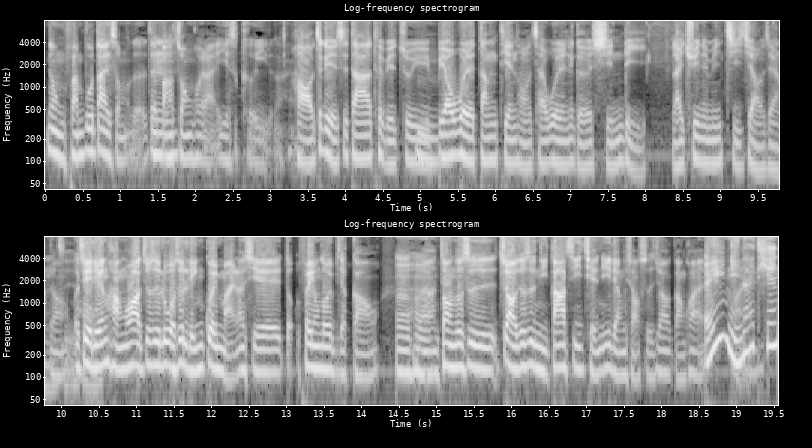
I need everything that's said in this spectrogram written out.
那种帆布袋什么的再把它装回来也是可以的。嗯、好，这个也是大家特别注意，嗯、不要为了当天哦，才为了那个行李。来去那边计较这样子，而且联行的话，就是如果是临柜买那些都费用都会比较高。嗯哼，通常都是最好就是你搭机前一两个小时就要赶快。哎，你那天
